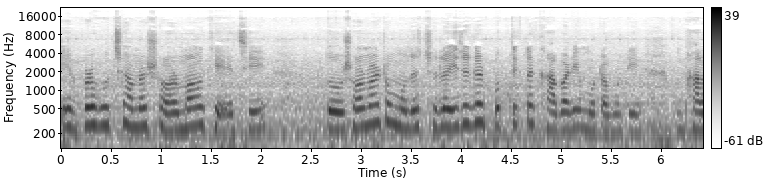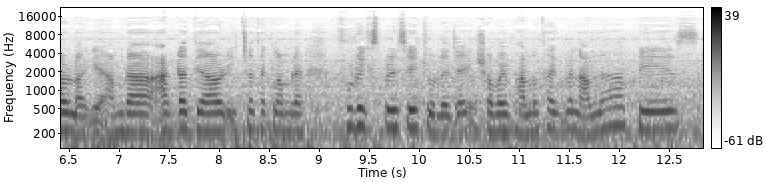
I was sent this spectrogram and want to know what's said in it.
এরপরে হচ্ছে আমরা শর্মাও খেয়েছি। তো শর্মাটাও মজার ছিল। এই জায়গার প্রত্যেকটা খাবারই মোটামুটি ভালো লাগে। আমরা আড্ডা দেওয়ার ইচ্ছা থাকলে আমরা ফুড এক্সপ্রেসেই চলে যাই। সবাই ভালো থাকবেন। আল্লাহ হাফেজ।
